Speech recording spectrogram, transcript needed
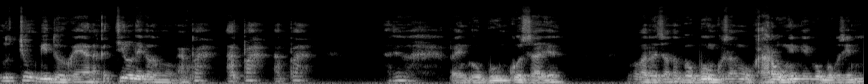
lucu gitu kayak anak kecil dia kalau ngomong apa? Apa? Apa? Aduh pengen gue bungkus aja. Kalau ada sana gue bungkus gue karungin kayak gue bungkus ini.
